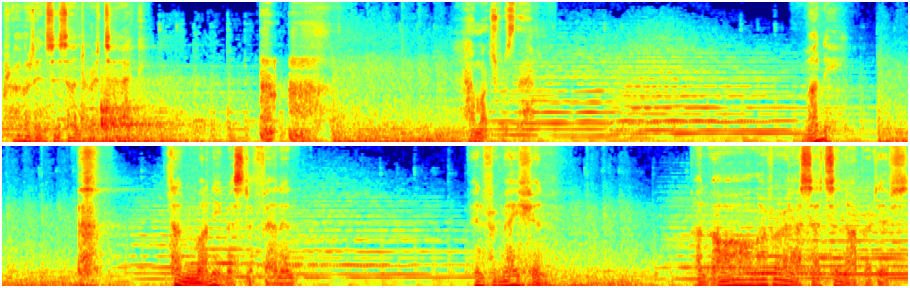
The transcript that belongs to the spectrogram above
Providence is under attack. How much was there? Money? Not money, Mr. Fannin. Information. On all of our assets and operatives.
